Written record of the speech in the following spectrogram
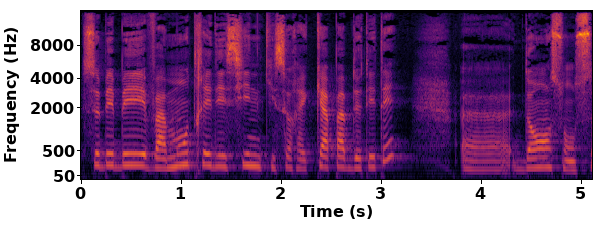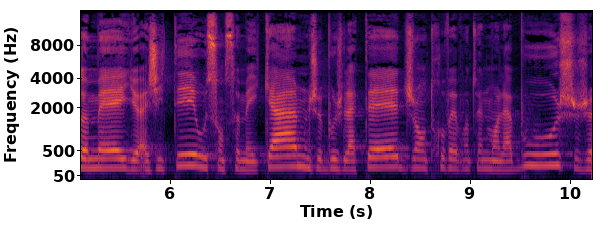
ce bébé va montrer des signes qui seraient capables de téter. Euh, dans son sommeil agité ou son sommeil calme, je bouge la tête, j'en trouve éventuellement la bouche, je,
